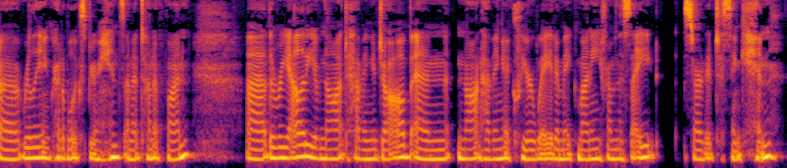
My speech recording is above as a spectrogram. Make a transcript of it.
a really incredible experience and a ton of fun, uh, the reality of not having a job and not having a clear way to make money from the site started to sink in.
